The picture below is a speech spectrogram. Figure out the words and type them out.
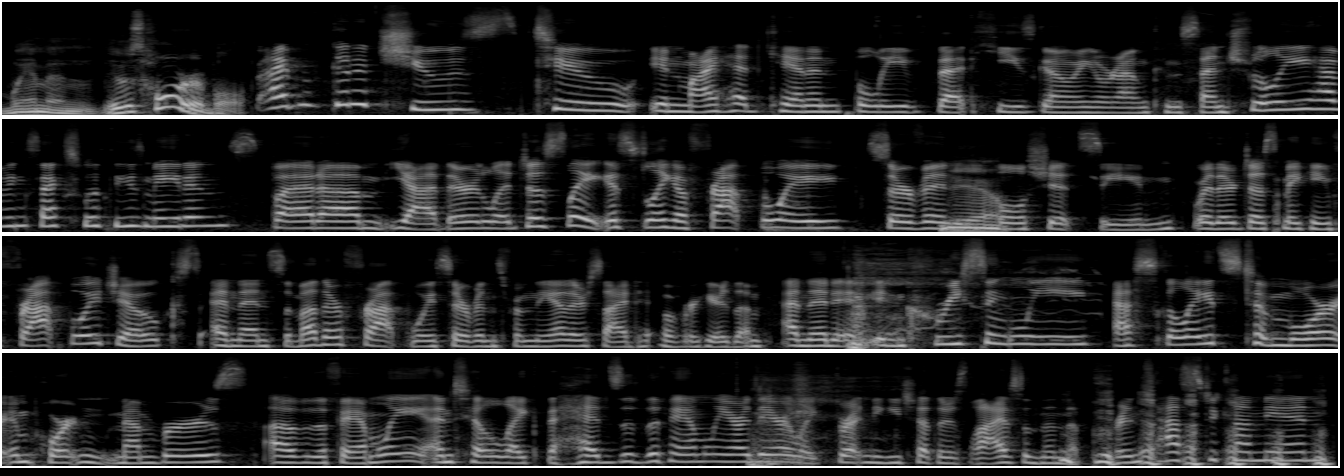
women. It was horrible." I'm gonna choose to, in my head canon, believe that he's going around consensually having sex with these maidens. But um, yeah, they're li- just like it's like a frat boy servant Yeah. bullshit scene where they're just making frat boy jokes, and then some other frat boy servants from the other side overhear them, and then it increasingly escalates to more important members of the family until like the heads of the family are there, like threatening each other's lives, and then the prince has to come in,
